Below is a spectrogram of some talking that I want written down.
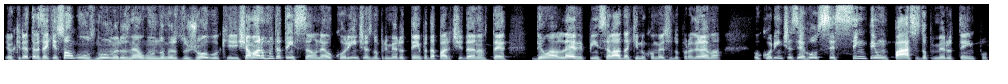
eu queria trazer aqui só alguns números, né? Alguns números do jogo que chamaram muita atenção, né? O Corinthians no primeiro tempo da partida, Ana até deu uma leve pincelada aqui no começo do programa. O Corinthians errou 61 passes no primeiro tempo.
